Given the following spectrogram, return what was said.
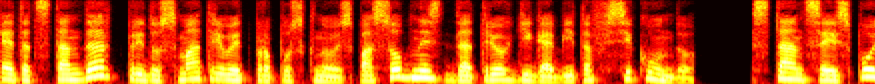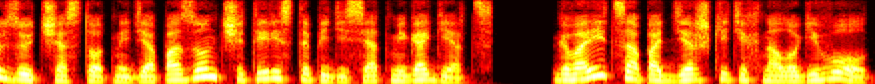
Этот стандарт предусматривает пропускную способность до 3 гигабитов в секунду. Станция использует частотный диапазон 450 МГц. Говорится о поддержке технологий VoLTE,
